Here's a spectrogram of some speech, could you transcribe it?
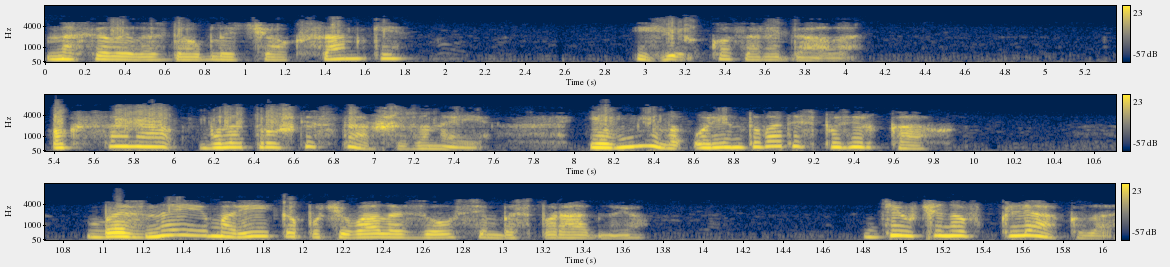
нахилилась до обличчя Оксанки і гірко заридала. Оксана була трошки старша за неї і вміла орієнтуватись по зірках. Без неї Марійка почувалась зовсім безпорадною. Дівчина вклякла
